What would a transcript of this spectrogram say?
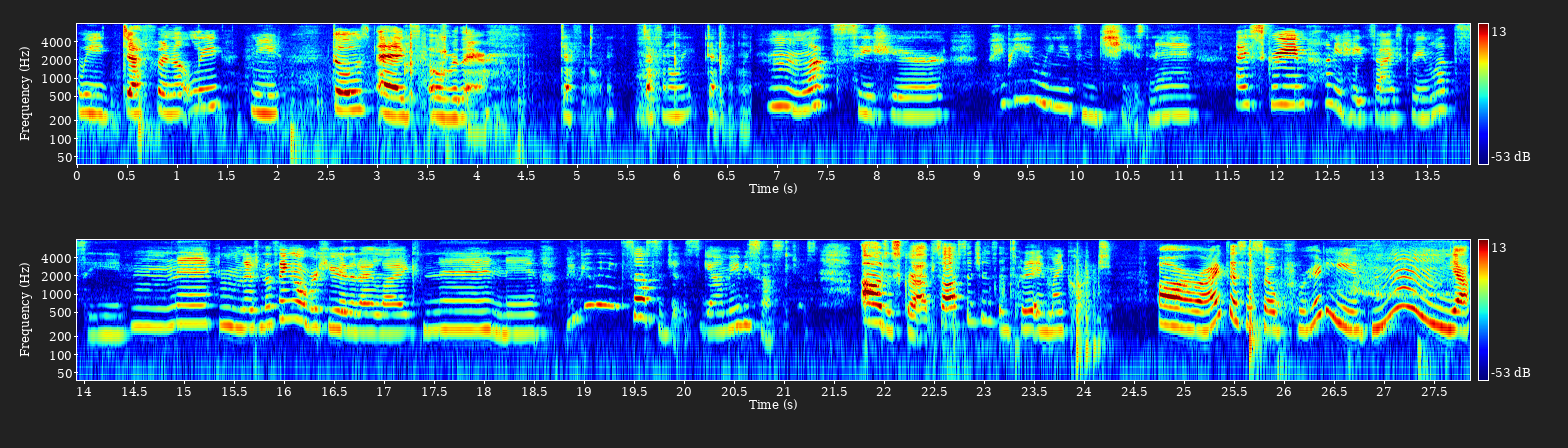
We definitely need those eggs over there. Definitely, definitely, definitely. Hmm, let's see here. Maybe we need some cheese. Nah. Ice cream. Honey hates ice cream. Let's see. Hmm, nah. Hmm, there's nothing over here that I like. Nah, nah. Maybe we need sausages. Yeah, maybe sausages. I'll just grab sausages and put it in my cart. All right, this is so pretty. Hmm, yeah.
